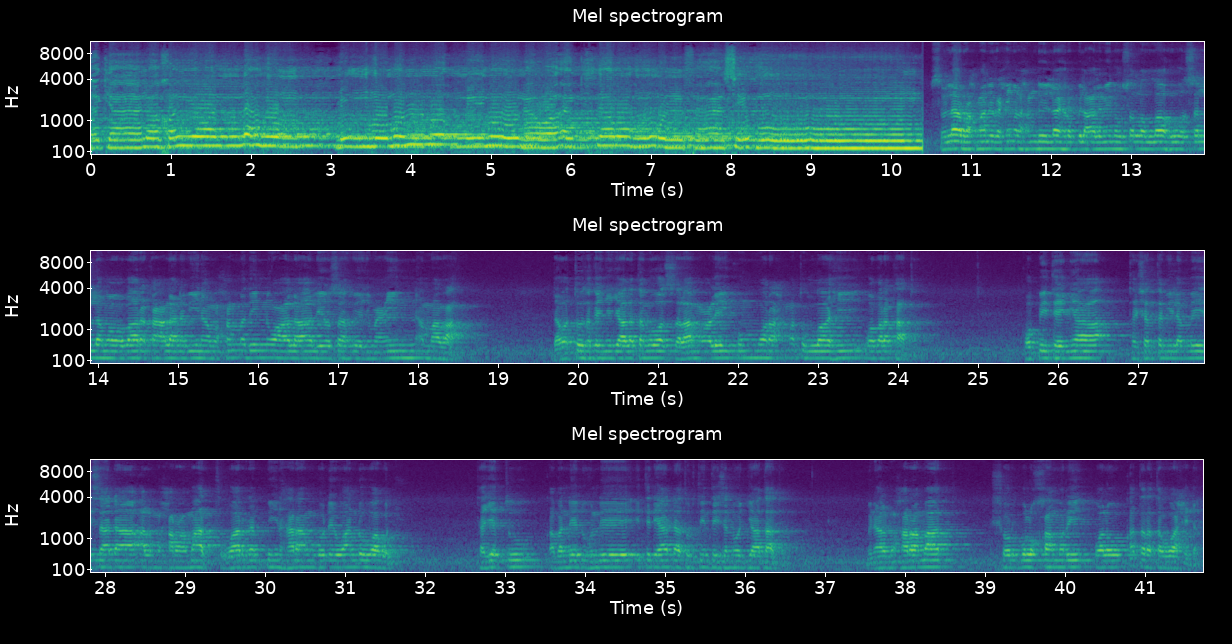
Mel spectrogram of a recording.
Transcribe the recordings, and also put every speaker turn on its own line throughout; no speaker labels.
لكان خيرا لهم منهم المؤمنون وأكثرهم الفاسقون.
بسم الله الرحمن الرحيم. الحمد لله رب العالمين وصلى الله وسلم وبارك على نبينا محمد وعلى آله وصحبه أجمعين. أما بعد دعوتو تكين جالتم والسلام عليكم ورحمة الله وبركاته. قبي تنيا تشنتمي لمي سادا المحرمات والربين حرام قد واندو وقد تجتو قبنده دهنده اتدياد ترتين تيسن وجاتات من المحرمات شرب الخمر ولو قطرة واحدة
